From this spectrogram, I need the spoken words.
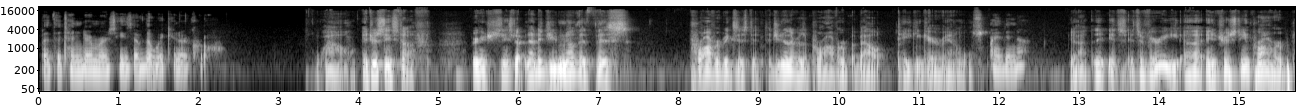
but the tender mercies of the wicked are cruel. Wow, interesting stuff. Very interesting stuff. Now, did you know that this proverb existed? Did you know there was a proverb about taking care of animals? I did not. Yeah, it's it's a very uh, interesting proverb.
